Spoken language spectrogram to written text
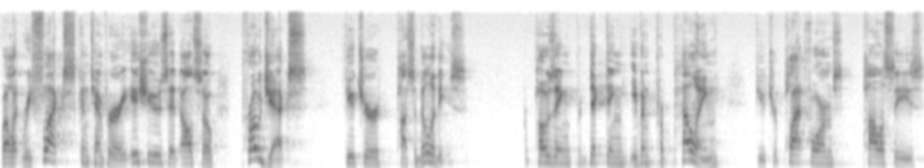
While it reflects contemporary issues, it also projects future possibilities, proposing, predicting, even propelling future platforms, policies,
